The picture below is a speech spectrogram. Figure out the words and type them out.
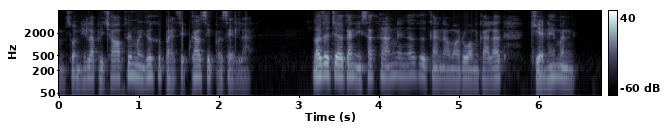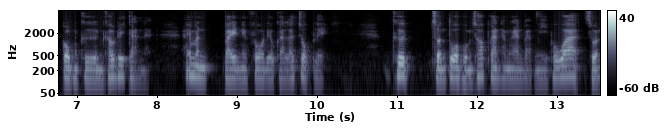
ำส่วนที่รับผิดชอบ ซึ่งมันก็คือ 80-90%ละเราจะเจอกันอีกสักครั้งหนึ่งก็คือการเอามารวมกันแล้วเขียนให้มันกลมกลืนเข้าด้วยกันน่ให้มันไปในโฟล์เดียวกันแล้วจบเลย คือส่วนตัวผมชอบการทำงานแบบนี้ เพราะว่าส่วน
